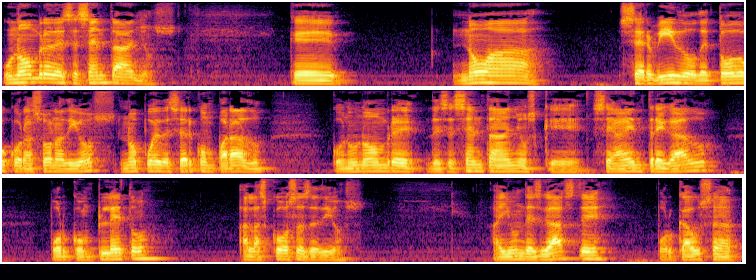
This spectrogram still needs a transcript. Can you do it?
un hombre de 60 años que no ha servido de todo corazón a Dios no puede ser comparado con un hombre de 60 años que se ha entregado por completo a las cosas de Dios. Hay un desgaste por causa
